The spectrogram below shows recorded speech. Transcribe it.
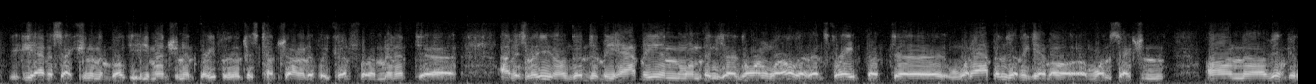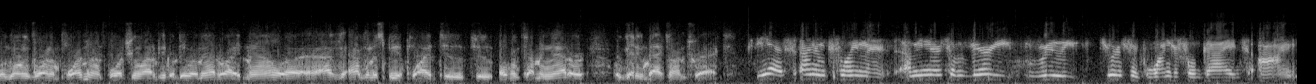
You have a section in the book. You mentioned it briefly. We'll just touch on it if we could for a minute. Uh, obviously, you know, good to be happy, and when things are going well, that's great. But uh, what happens? I think you have a one section on uh, people going for unemployment. Unfortunately, a lot of people doing that right now. Uh, how, how can this be applied to, to overcoming that or, or getting back on track? Yes, unemployment. I mean, there's some very, really terrific, wonderful guides on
